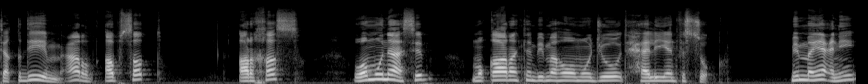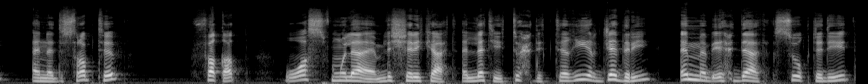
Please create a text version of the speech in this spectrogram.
تقديم عرض أبسط أرخص ومناسب مقارنة بما هو موجود حاليا في السوق. مما يعني أن Disruptive فقط وصف ملائم للشركات التي تحدث تغيير جذري إما بإحداث سوق جديد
